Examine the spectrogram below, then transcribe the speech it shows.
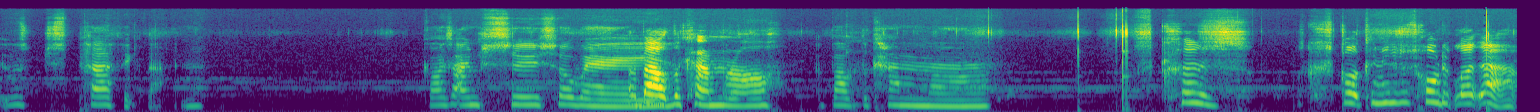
It was just perfect then. Guys, I'm so sorry About the camera. about the camera. It's Because, Scott, can you just hold it like that?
